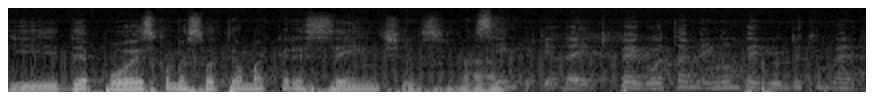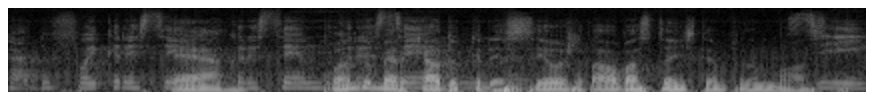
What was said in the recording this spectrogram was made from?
e depois começou a ter uma crescente isso, né? Sim, porque daí tu pegou também um período que o mercado foi crescendo, é, crescendo, Quando crescendo, o mercado né? cresceu, eu já estava bastante tempo fazendo mostra. Sim.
